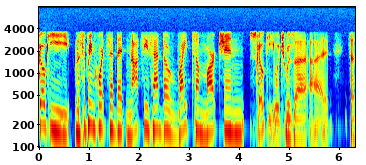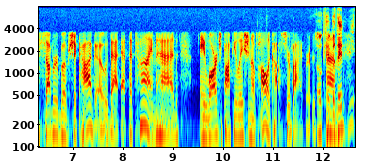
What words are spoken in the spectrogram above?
Skokie, the Supreme Court said that Nazis had the right to march in Skokie, which was a, a a suburb of Chicago that at the time had a large population of Holocaust survivors. Okay, um, but they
